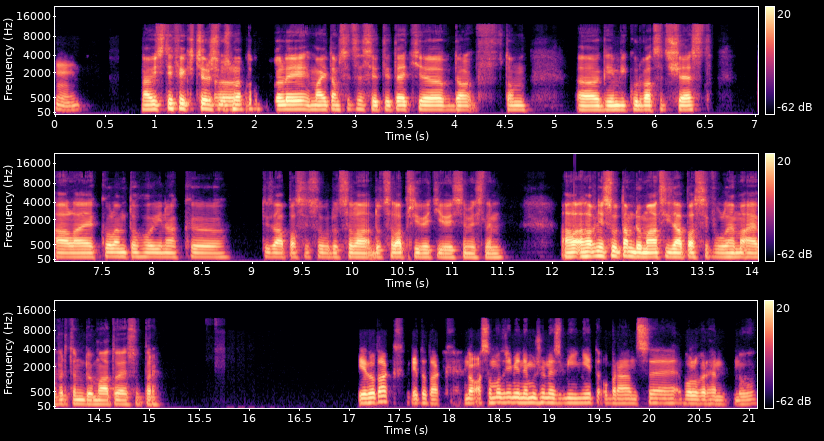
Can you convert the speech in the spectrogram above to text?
mm. Navíc ty fixtures, už jsme Uh, to byli, mají tam sice City teď eh, v, dal- v tom uh, Game Weeku 26, ale kolem toho jinak uh, ty zápasy jsou docela, docela přívětivé, si myslím. A hlavně jsou tam domácí zápasy Fulham a Everton doma, to je super. Je to tak, je to tak. No a samozřejmě nemůžu nezmínit obránce Wolverhamptonu,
